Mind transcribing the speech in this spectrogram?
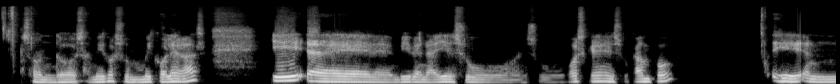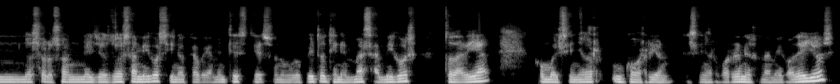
Son dos amigos, son muy colegas y eh, viven ahí en su, en su bosque, en su campo, y mm, no solo son ellos dos amigos, sino que obviamente son un grupito, tienen más amigos todavía, como el señor Gorrión. El señor Gorrión es un amigo de ellos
